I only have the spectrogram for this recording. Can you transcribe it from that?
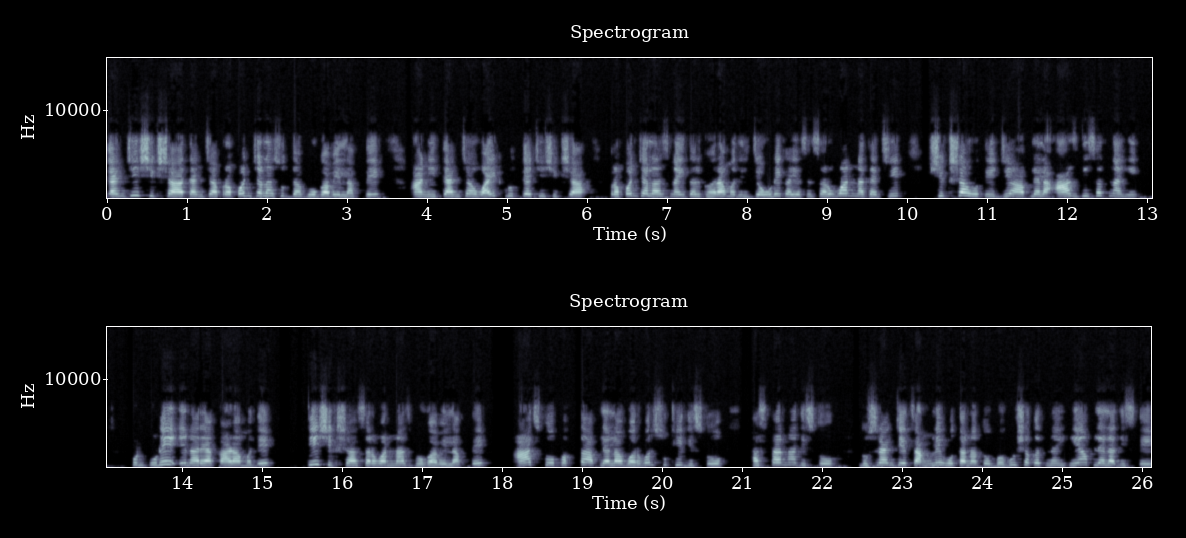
त्यांची शिक्षा त्यांच्या प्रपंचाला सुद्धा भोगावे लागते आणि त्यांच्या वाईट कृत्याची शिक्षा प्रपंचालाच नाही तर घरामधील जेवढे काही असेल सर्वांना त्याची शिक्षा होते जी आपल्याला आज दिसत नाही पण पुढे येणाऱ्या काळामध्ये ती शिक्षा सर्वांनाच भोगावी लागते. आज तो फक्त आपल्याला वरवर सुखी दिसतो हसताना दिसतो दुसऱ्यांचे चांगले होताना तो बघू शकत नाही हे आपल्याला दिसते.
